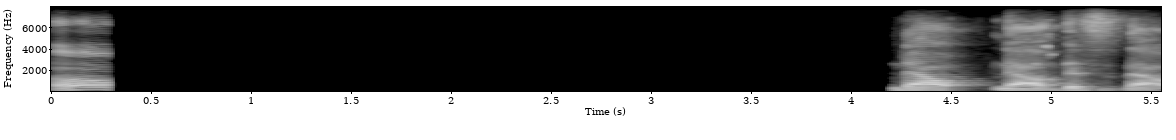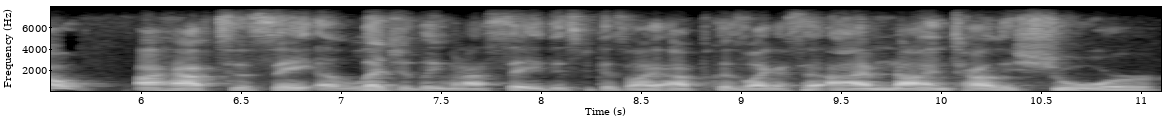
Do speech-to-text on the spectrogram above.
Um. Now, now this is now. I have to say allegedly when I say this because I, I because like I said, I'm not entirely sure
